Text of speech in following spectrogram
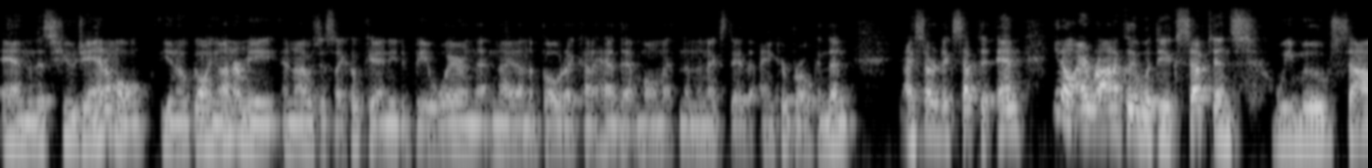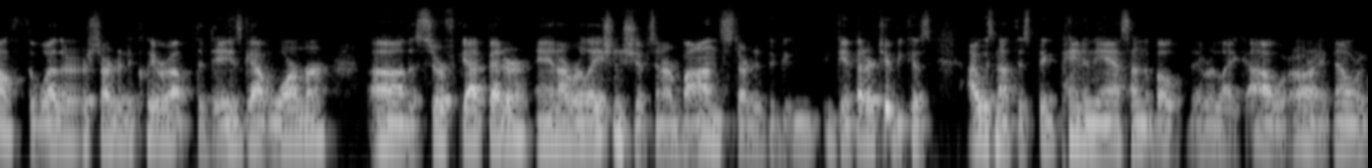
and this huge animal, you know, going under me. And I was just like, okay, I need to be aware. And that night on the boat, I kind of had that moment. And then the next day, the anchor broke. And then I started to accept it. And, you know, ironically, with the acceptance, we moved south. The weather started to clear up. The days got warmer. Uh, the surf got better and our relationships and our bonds started to get better too because I was not this big pain in the ass on the boat. They were like, oh, all right, now we're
